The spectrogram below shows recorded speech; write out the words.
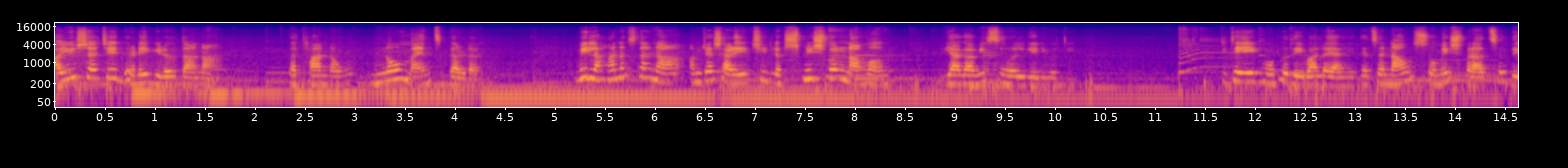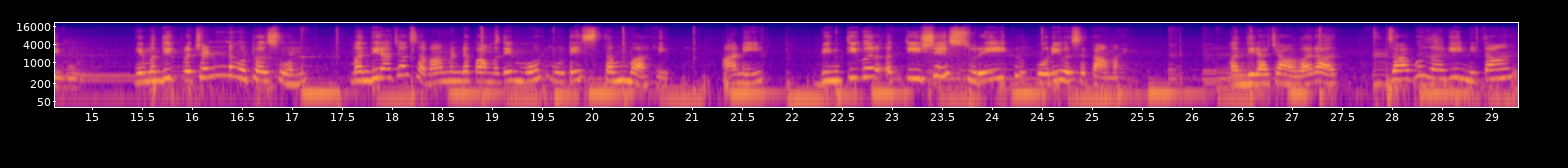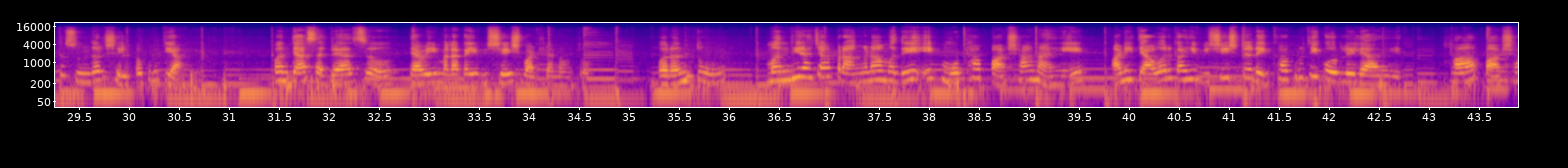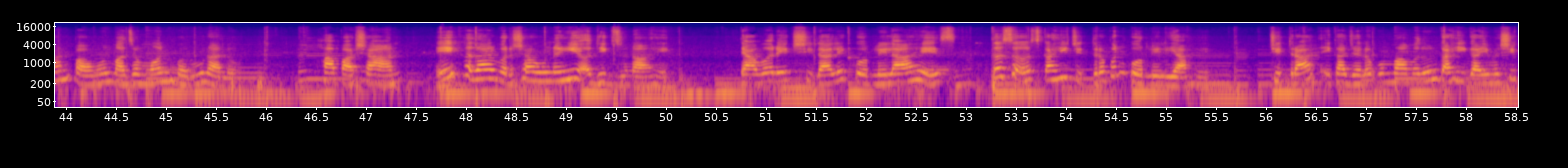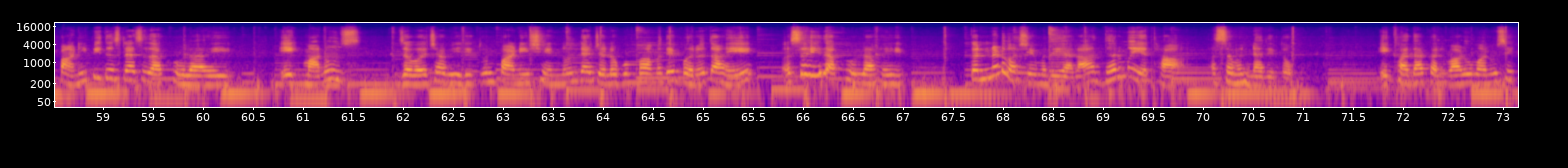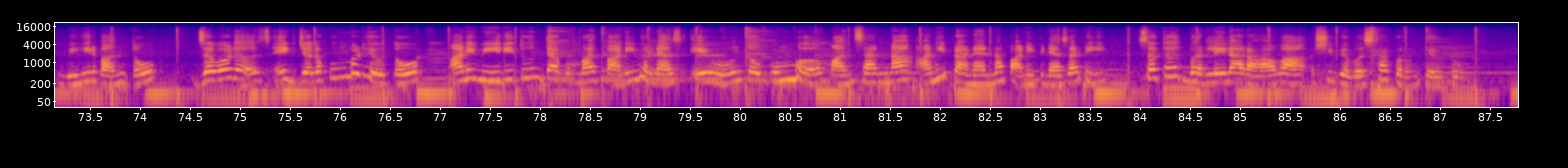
आयुष्याचे धडे गिळवताना कथा नऊ नो मॅन्स गार्डन मी लहान असताना आमच्या शाळेची लक्ष्मीश्वर नामक या गावी सहल गेली होती. तिथे एक मोठं देवालय आहे. त्याचं नाव सोमेश्वराचं देऊळ. हे मंदिर प्रचंड मोठं असून मंदिराच्या सभामंडपामध्ये मोठमोठे स्तंभ आहेत आणि भिंतीवर अतिशय सुरेख कोरीव असं काम आहे. मंदिराच्या आवारात जागोजागी नितांत सुंदर शिल्पकृती आहे. पण त्या सगळ्याचं त्यावेळी मला काही विशेष वाटलं नव्हतं. परंतु मंदिराच्या प्रांगणामध्ये एक मोठा पाषाण आहे आणि त्यावर काही विशिष्ट रेखाकृती कोरलेल्या आहेत. हा पाषाण पाहून माझं मन भरून आलं. हा पाषाण एक हजार वर्षाहूनही अधिक जुना आहे. त्यावर एक शिलालेख कोरलेला आहेच तसंच काही चित्र पण कोरलेली आहेत. चित्रात एका जलकुंभामधून काही गाई म्हशी पाणी पित असल्याचं दाखवलं आहे. एक माणूस जवळच्या विहिरीतून पाणी शेंदून त्या जलकुंभामध्ये भरत आहे असंही दाखवलं आहे. कन्नड भाषेमध्ये याला धर्मयथा असं म्हणण्यात येतो. एखादा कलवाळू माणूस एक विहीर बांधतो जवळच एक जलकुंभ ठेवतो आणि विहिरीतून त्या कुंभात पाणी भरण्यास येऊन तो कुंभ माणसांना आणि प्राण्यांना पाणी पिण्यासाठी सतत भरलेला राहावा अशी व्यवस्था करून ठेवतो.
